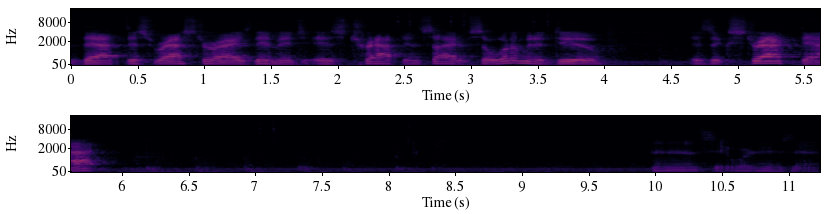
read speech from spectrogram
that this rasterized image is trapped inside of. So what I'm going to do is extract that Uh, let's see, where is that?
